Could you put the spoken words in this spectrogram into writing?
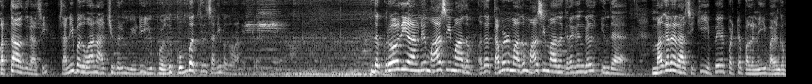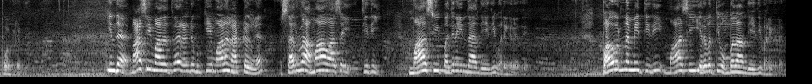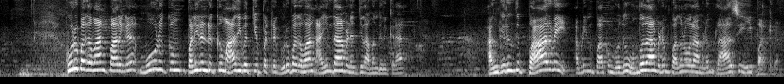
பத்தாவது ராசி. சனி பகவான் ஆட்சி பெறும் வீடு. இப்பொழுது கும்பத்தில் சனி பகவான் இருக்கிறார். இந்த குரோதி ஆண்டு மாசி மாதம் அதாவது தமிழ் மாதம் மாசி மாத கிரகங்கள் இந்த மகர ராசிக்கு எப்பேற்பட்ட பலனை வழங்கப் போகிறது. இந்த மாசி மாதத்தில் ரெண்டு முக்கியமான நாட்கள்ங்க. சர்வ அமாவாசை திதி மாசி பதினைந்தாம் தேதி வருகிறது. பௌர்ணமி திதி மாசி இருபத்தி ஒன்பதாம் தேதி வருகிறது. குரு பகவான் பாருங்க மூணுக்கும் பனிரெண்டுக்கும் ஆதிபத்தியம் பெற்ற குரு பகவான் ஐந்தாம் இடத்தில் அமர்ந்திருக்கிறார். அங்கிருந்து பார்வை அப்படின்னு பார்க்கும்போது ஒன்பதாம் இடம் பதினோராம் இடம் ராசியை பார்க்கிறார்.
